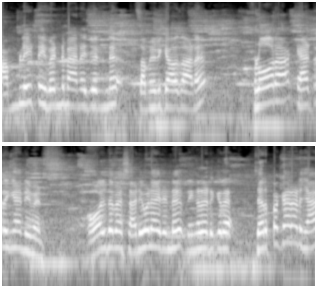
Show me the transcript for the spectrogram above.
കംപ്ലീറ്റ് ഇവന്റ് മാനേജ്മെന്റിന് സമീപിക്കാവുന്നതാണ്. Flora catering and events all the best അടിപൊളിയായിട്ടുണ്ട്. നിങ്ങൾ എടുക്കുന്ന ചെറുപ്പക്കാരാണ്. ഞാൻ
